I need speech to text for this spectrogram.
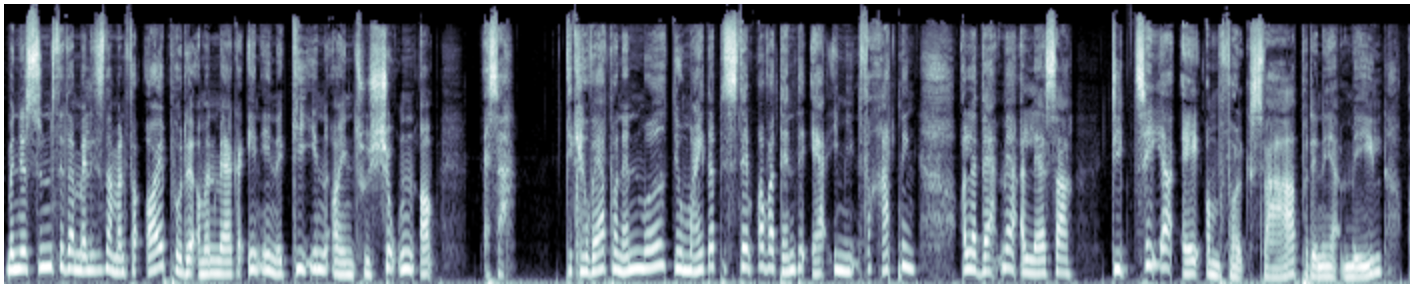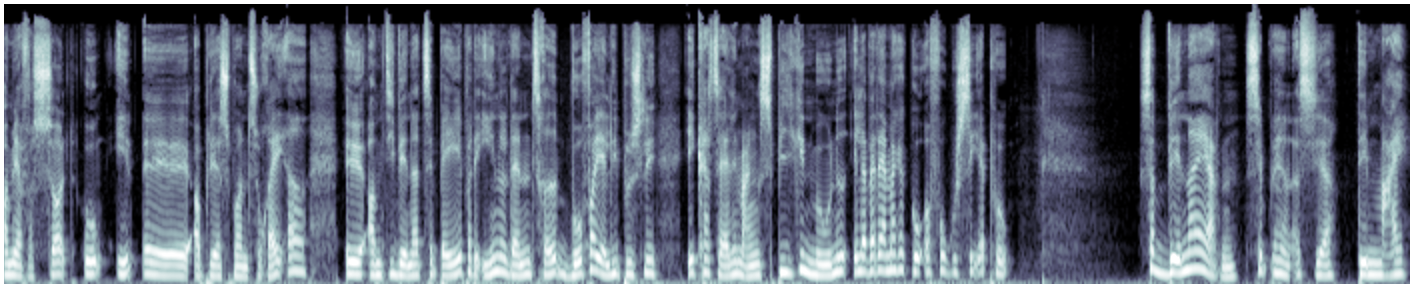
Men jeg synes, det der med, lige når man får øje på det, og man mærker ind i energien og intuitionen om, altså, det kan jo være på en anden måde. Det er jo mig, der bestemmer, hvordan det er i min forretning. Og lad være med at lade sig diktere af, om folk svarer på den her mail, om jeg får solgt ung ind øh, og bliver sponsoreret, øh, om de vender tilbage på det ene eller det andet tredje, hvorfor jeg lige pludselig ikke har særlig mange speak en måned, eller hvad det er, man kan gå og fokusere på. Så vender jeg den simpelthen og siger, det er mig,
